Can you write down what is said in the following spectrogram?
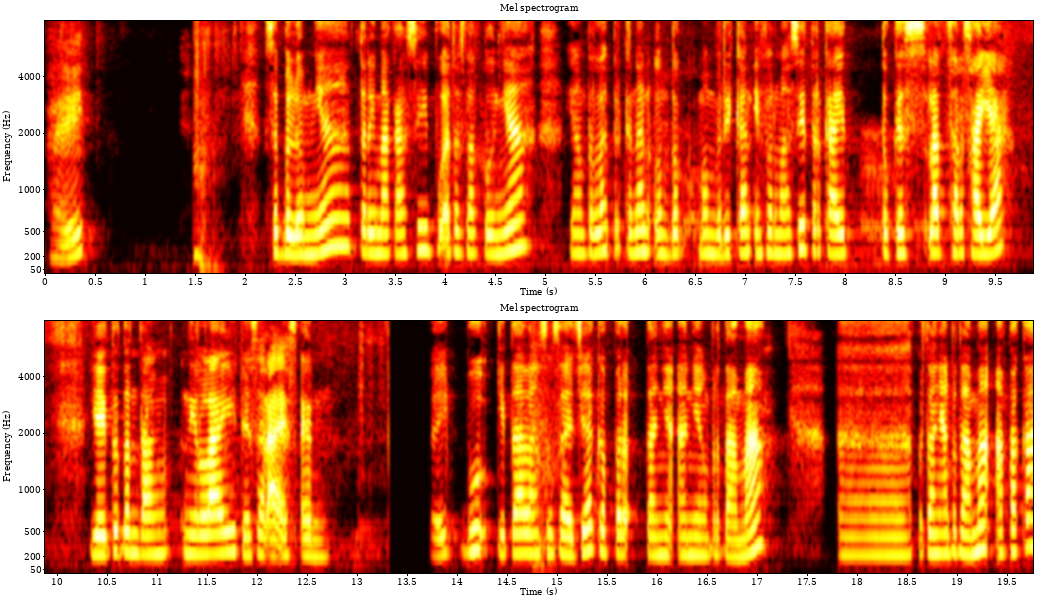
Baik. Sebelumnya, terima kasih Bu atas waktunya yang telah berkenan untuk memberikan informasi terkait tugas latsar saya, yaitu tentang nilai dasar ASN. Baik Bu, kita langsung saja ke pertanyaan yang pertama. Uh, pertanyaan pertama, apakah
